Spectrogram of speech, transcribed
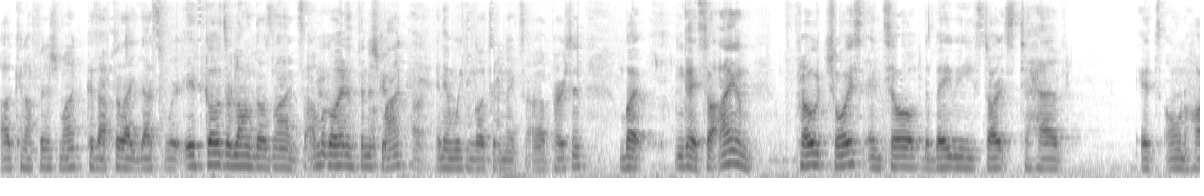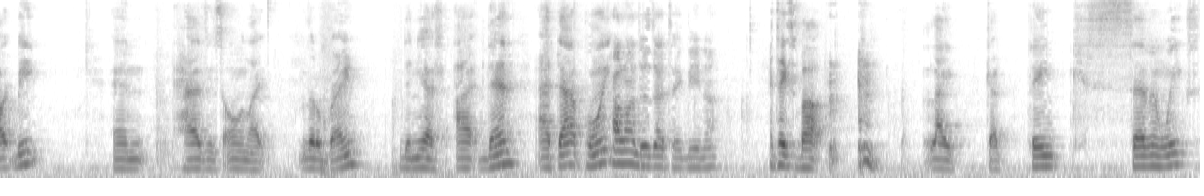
uh, can I finish mine because I feel like that's where it goes along those lines. So I'm gonna go ahead and finish Okay, mine, alright. and then we can go to the next uh, person. But okay, so I am pro-choice until the baby starts to have its own heartbeat and has its own like little brain. Then yes, I then at that point How long does that take? Do you know? it takes about like I think seven weeks,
